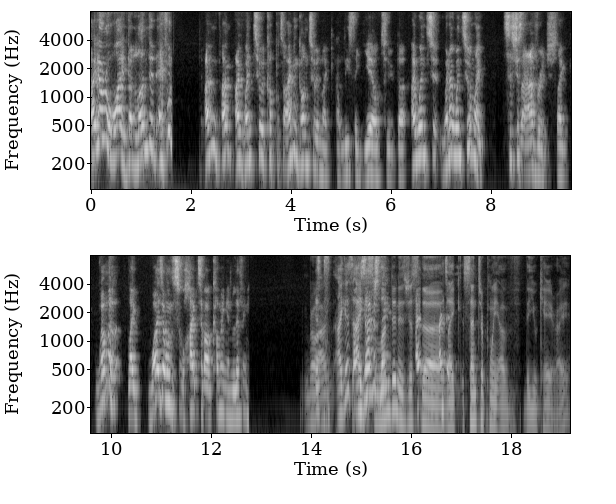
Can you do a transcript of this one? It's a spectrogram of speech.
I don't know why, but London, everyone. I'm, I'm. I went to a couple times. I haven't gone to in like at least a year or two. But I went to when I went to. I'm like, this is just average. Like, well, my, like, why is everyone so hyped about coming and living? Here? bro, Is- I, I guess I guess just me? London is just I- the I like center point of the UK, right?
